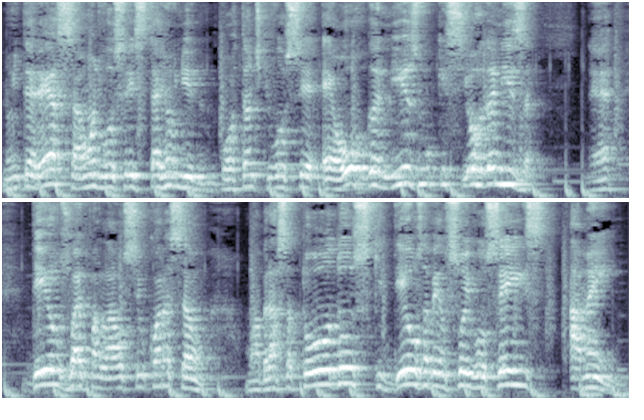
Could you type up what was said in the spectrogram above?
Não interessa onde você está reunido, o importante é que você é organismo que se organiza, né? Deus vai falar ao seu coração. Um abraço a todos, que Deus abençoe vocês. Amém.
